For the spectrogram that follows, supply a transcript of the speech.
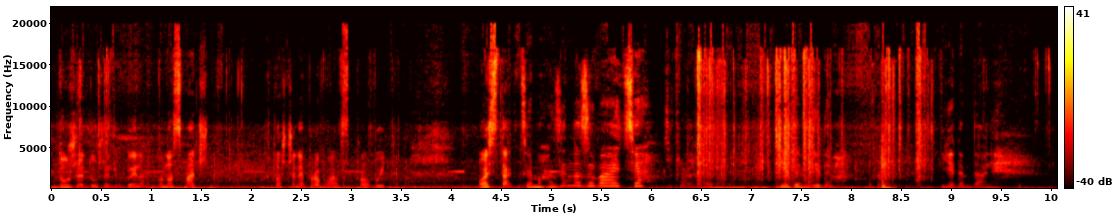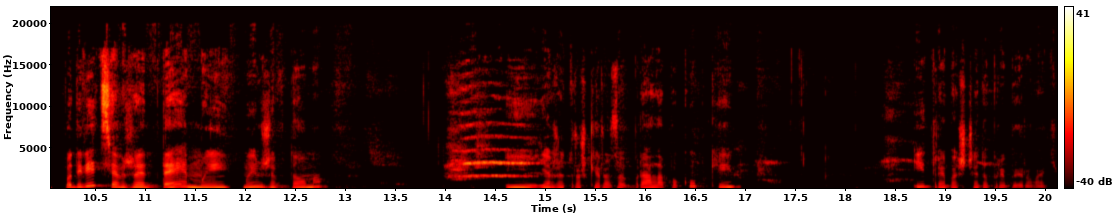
Дуже-дуже любила. Воно смачне. Хто ще не пробував, спробуйте. Ось так цей магазин називається. Їдемо, їдемо. Їдемо далі. Подивіться вже, де ми. Ми вже вдома. І я вже трошки розібрала покупки. І треба ще доприбирувати.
